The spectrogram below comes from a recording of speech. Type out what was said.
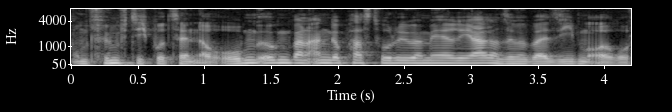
um 50 Prozent nach oben irgendwann angepasst wurde über mehrere Jahre. Dann sind wir bei 7,50 Euro.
